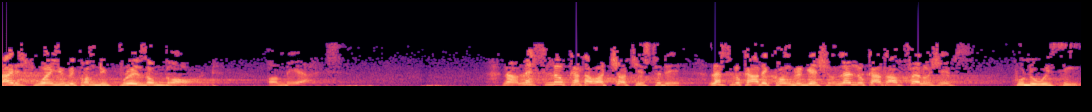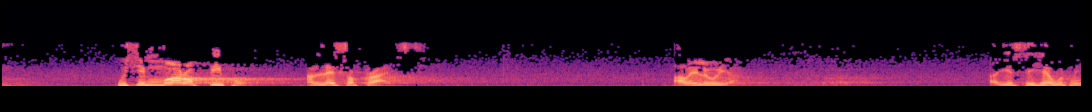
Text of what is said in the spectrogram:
That is when you become the praise of God on the earth. Now, let's look at our churches today. Let's look at the congregation. Let's look at our fellowships. Who do we see? We see more of people and less of Christ. Hallelujah. Are you still here with me?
